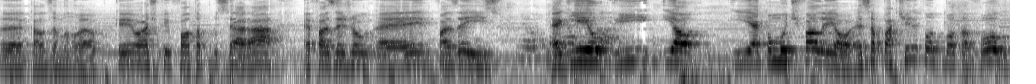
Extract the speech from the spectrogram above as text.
é, Carlos Emanuel, porque eu acho que falta pro Ceará é fazer jogo, é fazer isso. É que eu e, e, e é como eu te falei, ó, essa partida contra o Botafogo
